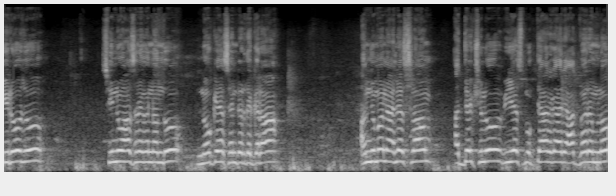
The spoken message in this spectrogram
ఈరోజు శ్రీనివాసనగర్ నందు నోకియా సెంటర్ దగ్గర అంజుమన్ అల్ ఇస్లాం అధ్యక్షులు విఎస్ ముక్తార్ గారి ఆధ్వర్యంలో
